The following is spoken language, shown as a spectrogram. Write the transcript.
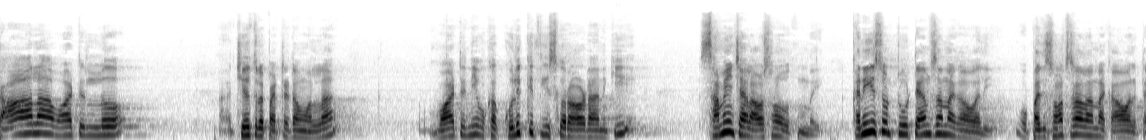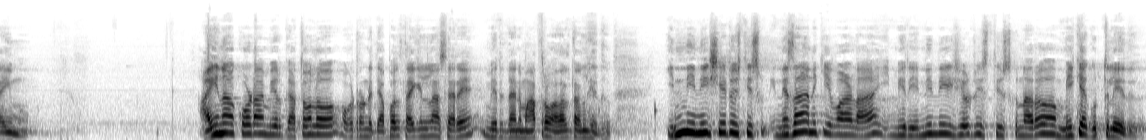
చాలా వాటిల్లో చేతులు పెట్టడం వల్ల వాటిని ఒక కొలిక్కి తీసుకురావడానికి సమయం చాలా అవసరం అవుతుంది. కనీసం టూ టైమ్స్ అన్నా కావాలి. ఓ పది సంవత్సరాలన్నా కావాలి టైము. అయినా కూడా మీరు గతంలో ఒకటి రెండు దెబ్బలు తగిలినా సరే మీరు దాన్ని మాత్రం వదలటం లేదు. ఇన్ని ఇనిషియేటివ్స్ తీసుకు నిజానికి ఇవాళ మీరు ఎన్ని ఇనిషియేటివ్స్ తీసుకున్నారో మీకే గుర్తులేదు.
